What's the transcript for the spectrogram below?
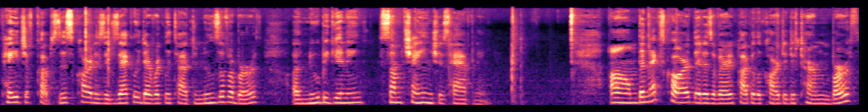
Page of Cups. This card is exactly directly tied to news of a birth a new beginning, some change is happening. Um, the next card that is a very popular card to determine birth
